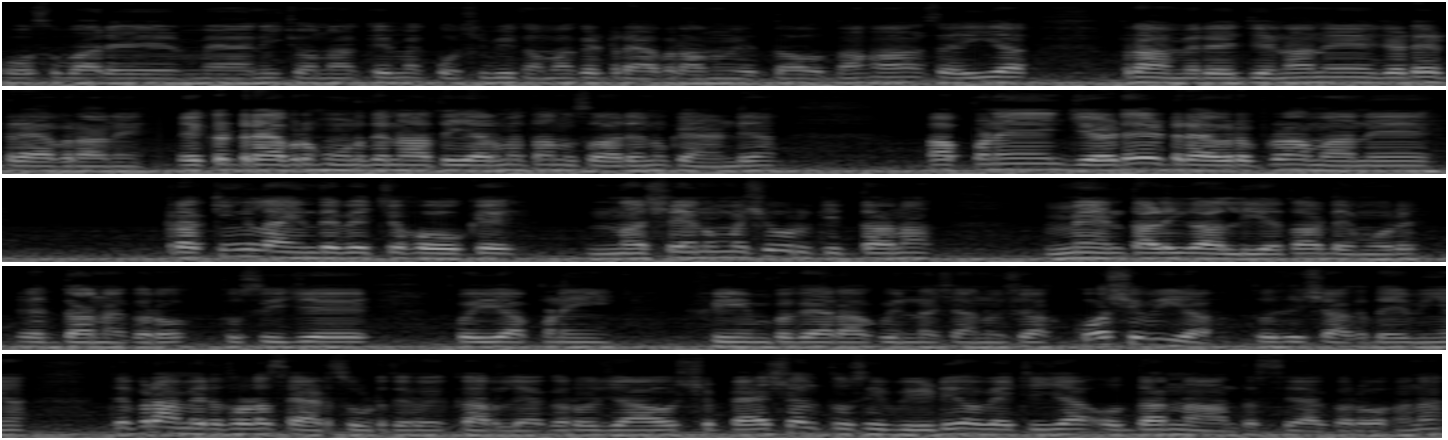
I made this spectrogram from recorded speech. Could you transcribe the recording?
ਉਸ ਬਾਰੇ ਮੈਂ ਨਹੀਂ ਚਾਹੁੰਦਾ ਕਿ ਮੈਂ ਕੁਝ ਵੀ ਕਹਾਂ ਕਿ ਡਰਾਈਵਰਾਂ ਨੂੰ ਇਦਾਂ ਉਦਾਂ ਹਾਂ, ਸਹੀ ਆ। ਭਰਾ ਮੇਰੇ, ਜਿਨ੍ਹਾਂ ਨੇ, ਜਿਹੜੇ ਡਰਾਈਵਰਾਂ ਨੇ, ਇੱਕ ਡਰਾਈਵਰ ਹੋਣ ਦੇ ਨਾਤੇ ਯਾਰ ਮੈਂ ਤੁਹਾਨੂੰ ਸਾਰਿਆਂ ਨੂੰ ਕਹਿਣ ਡਿਆ। ਆਪਣੇ ਜਿਹੜੇ ਡਰਾਈਵਰ ਭਰਾਵਾਂ ਨੇ ਟਰੱਕਿੰਗ ਲਾਈਨ ਦੇ ਵਿੱਚ ਹੋ ਕੇ ਨਸ਼ੇ ਨੂੰ ਮਸ਼ਹੂਰ ਕੀਤਾ ਨਾ ਮਿਹਨਤ ਵਾਲੀ ਗੱਲ ਹੀ ਆ ਤੁਹਾਡੇ ਮੋਰੇ ਇਦਾਂ ਨਾ ਕਰੋ। ਤੁਸੀਂ ਜੇ ਕੋਈ ਆਪਣੀ ਫੀਮ ਵਗੈਰਾ, ਕੋਈ ਨਸ਼ਾ ਨੁਸ਼ਾ ਕੁਝ ਵੀ ਆ, ਤੁਸੀਂ ਛਕਦੇ ਵੀ ਆ, ਤੇ ਭਰਾ ਮੇਰਾ ਥੋੜਾ ਸੈਡ ਸੂਟ ਤੇ ਹੋਏ ਕਰ ਲਿਆ ਕਰੋ। ਜਾਂ ਉਹ ਸਪੈਸ਼ਲ ਤੁਸੀਂ ਵੀਡੀਓ ਵਿੱਚ ਜਾਂ ਉਦਾਂ ਨਾਂ ਦੱਸਿਆ ਕਰੋ, ਹਨਾ?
